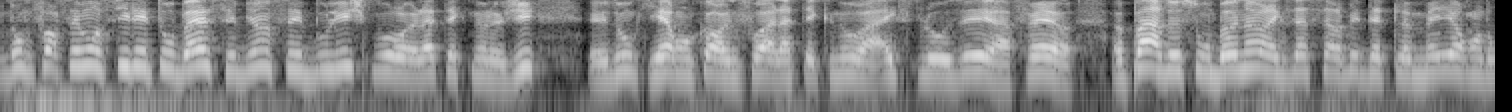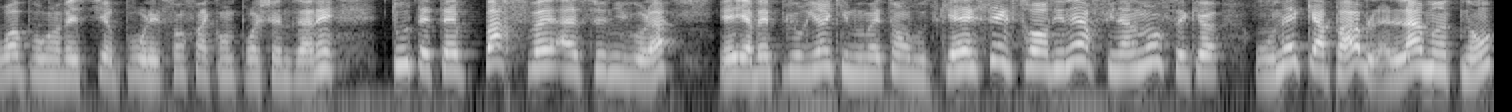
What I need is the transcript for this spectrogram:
Donc forcément, si les taux baissent, eh bien c'est bullish pour euh, la technologie. Et donc hier encore une fois, la techno a explosé, a fait euh, part de son bonheur exacerbé d'être le meilleur endroit pour investir pour les 150 prochaines années. Tout était parfait à ce niveau-là et il n'y avait plus rien qui nous mettait en doute. Ce qui est assez extraordinaire finalement, c'est que on est capable, là maintenant,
